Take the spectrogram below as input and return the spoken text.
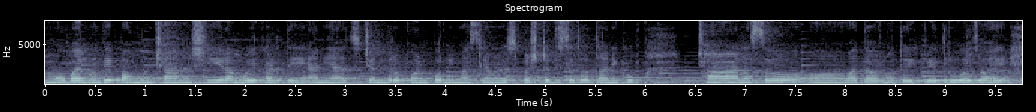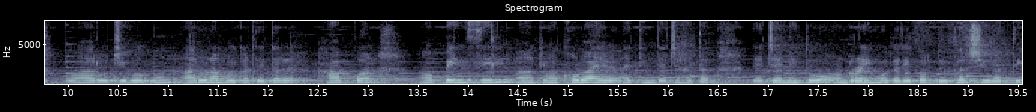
मोबाईलमध्ये पाहून छान अशी रांगोळी काढते आणि आज चंद्र पण पौर्णिमा असल्यामुळे स्पष्ट दिसत होतं आणि खूप छान असं वातावरण होतं इकडे. ध्रुव जो आहे तो आरूची बघून आरू रांगोळी काढते. तर हा पण पेन्सिल किंवा खडू आहे आय थिंक त्याच्या हातात. त्याच्याने तो ड्रॉइंग वगैरे करतोय फरशीवरती.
